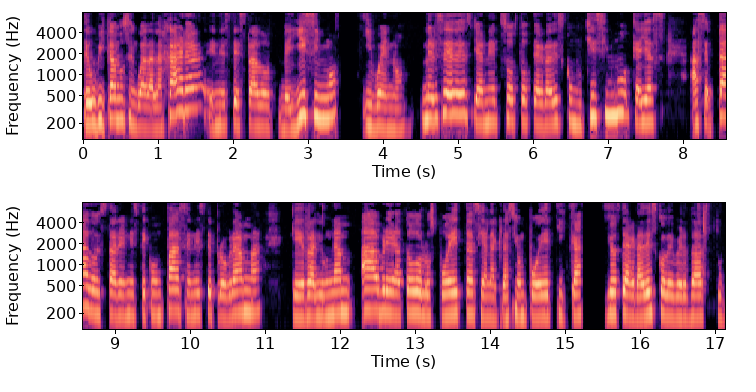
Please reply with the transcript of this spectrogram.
te ubicamos en Guadalajara, en este estado bellísimo. Y bueno, Mercedes, Janet Soto, te agradezco muchísimo que hayas aceptado estar en este compás, en este programa que Radio UNAM abre a todos los poetas y a la creación poética. Yo te agradezco de verdad tu,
